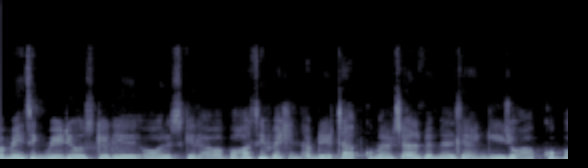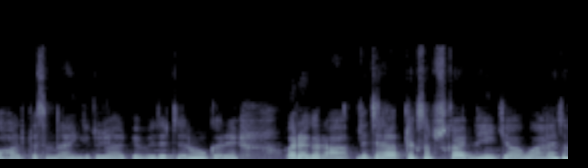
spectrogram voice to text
अमेजिंग वीडियोस के लिए। और इसके अलावा बहुत सी फ़ैशन अपडेट्स आपको मेरे चैनल पे मिल जाएँगी, जो आपको बहुत पसंद आएँगी तो चैनल पे विज़िट ज़रूर करें। और अगर आपने चैनल अब तक सब्सक्राइब नहीं किया हुआ है तो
